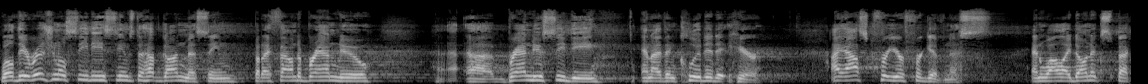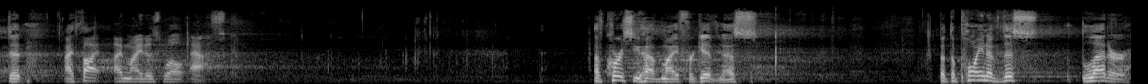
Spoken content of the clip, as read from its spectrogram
Well, the original CD seems to have gone missing, but I found a brand new, uh, brand new CD, and I've included it here. I ask for your forgiveness, and while I don't expect it, I thought I might as well ask. Of course, you have my forgiveness. But the point of this letter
